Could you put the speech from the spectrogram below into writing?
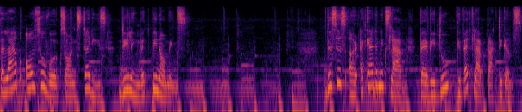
The lab also works on studies dealing with genomics. This is our academics lab where we do the wet lab practicals.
